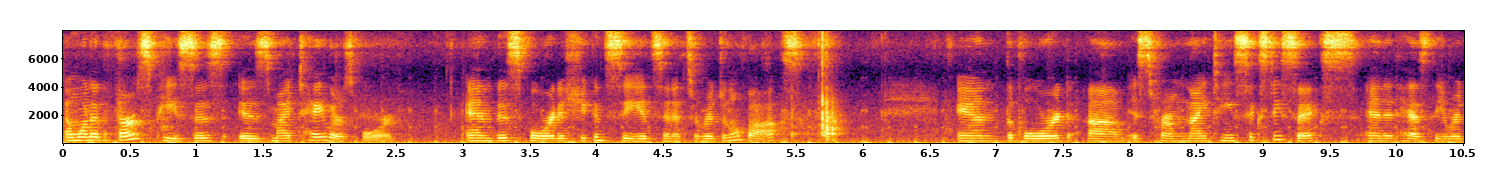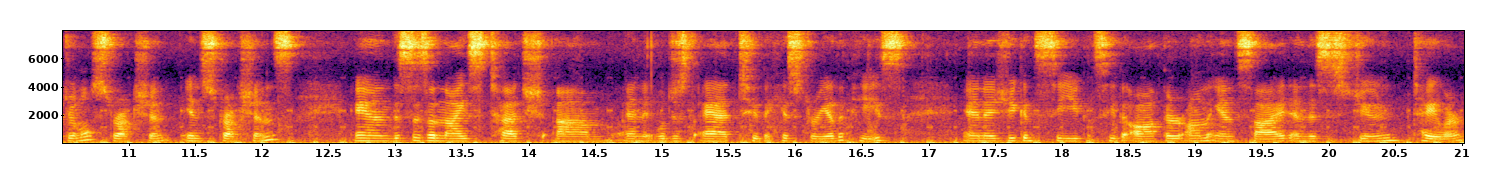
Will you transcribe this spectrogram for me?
And one of the first pieces is my tailor's board. And this board, as you can see, it's in its original box and the board um, is from 1966 and it has the original instruction instructions. And this is a nice touch um, and it will just add to the history of the piece. And as you can see you can see the author on the inside and this is June Tailor.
